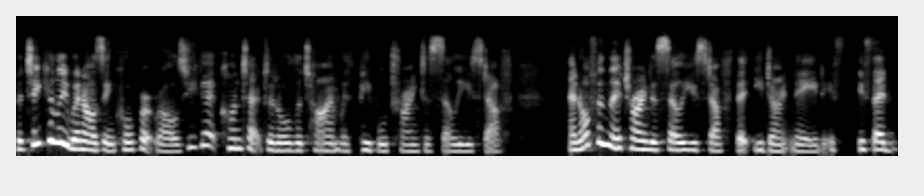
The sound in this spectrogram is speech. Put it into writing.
particularly when I was in corporate roles, you get contacted all the time with people trying to sell you stuff. And often they're trying to sell you stuff that you don't need. If if they'd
